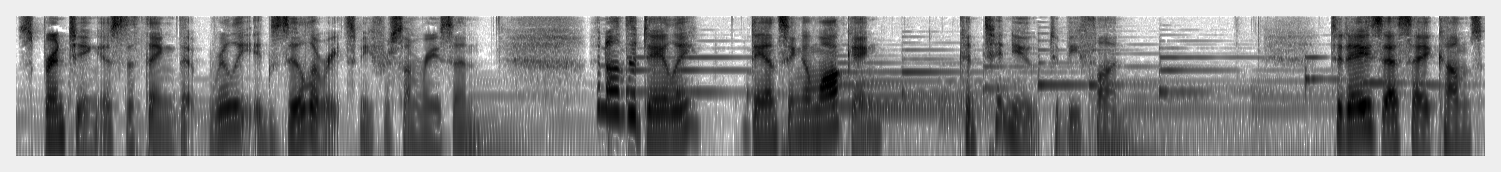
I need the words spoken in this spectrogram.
Sprinting is the thing that really exhilarates me for some reason. And on the daily, dancing and walking continue to be fun. Today's essay comes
